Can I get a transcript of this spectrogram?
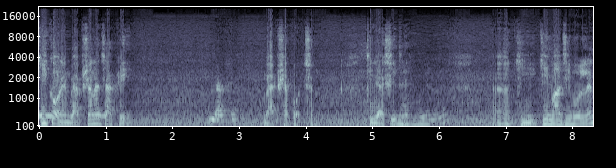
কি করেন ব্যবসা না চাকরি? ব্যবসা। করছেন। তিরাশিতে। কি কি মাঝি বললেন?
